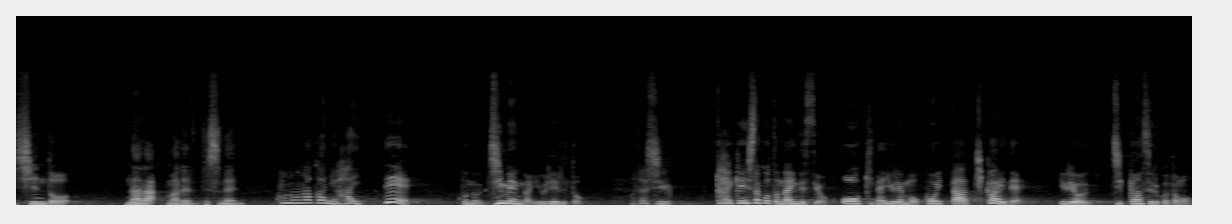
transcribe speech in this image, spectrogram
震度7までですね。この中に入ってこの地面が揺れると。私体験したことないんですよ。大きな揺れもこういった機械で揺れを実感することも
